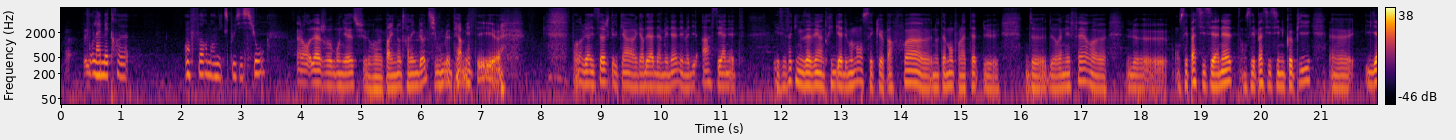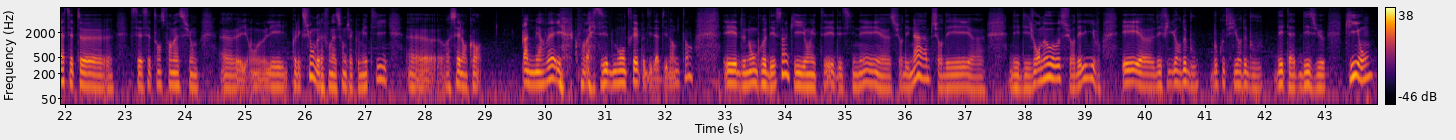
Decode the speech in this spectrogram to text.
Euh, Pour la mettre en forme, en exposition alors là, je rebondirai euh, par une autre anecdote, si vous me le permettez. Euh, pendant le vernissage, quelqu'un a regardé la Dame Hélène et m'a dit Ah, c'est Annette. Et c'est ça qui nous avait intrigué à des moments, c'est que parfois, euh, notamment pour la tête de, René Fer, on ne sait pas si c'est Annette, on ne sait pas si c'est une copie. il y a cette transformation. les collections de la Fondation Giacometti recèlent encore plein de merveilles qu'on va essayer de montrer petit à petit dans le temps, et de nombreux dessins qui ont été dessinés euh, sur des nappes, sur des, euh, des, journaux, sur des livres, et euh, des figures debout, beaucoup de figures debout, des têtes, des yeux, qui ont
